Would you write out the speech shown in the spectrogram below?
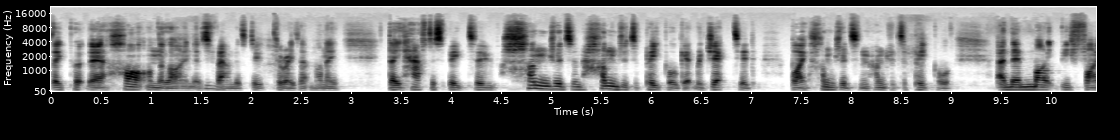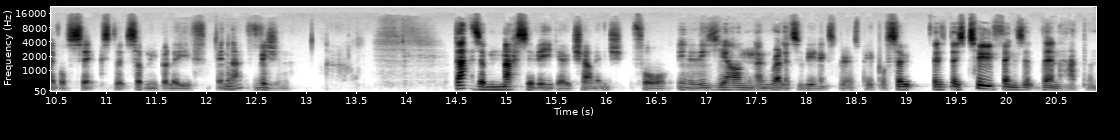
They put their heart on the line as mm. founders to, to raise that money. They have to speak to hundreds and hundreds of people, get rejected by hundreds and hundreds of people, and there might be five or six that suddenly believe in that vision. That is a massive ego challenge for you know these young and relatively inexperienced people. So there's, there's two things that then happen.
